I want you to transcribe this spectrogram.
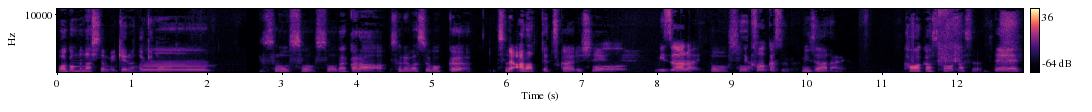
輪ゴムなしでもいけるんだけうどそうそうそう。だからそれはすごくそれで洗って使えるし。水洗い。そうそう。で乾かすの。水洗い。乾かす乾かす。で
